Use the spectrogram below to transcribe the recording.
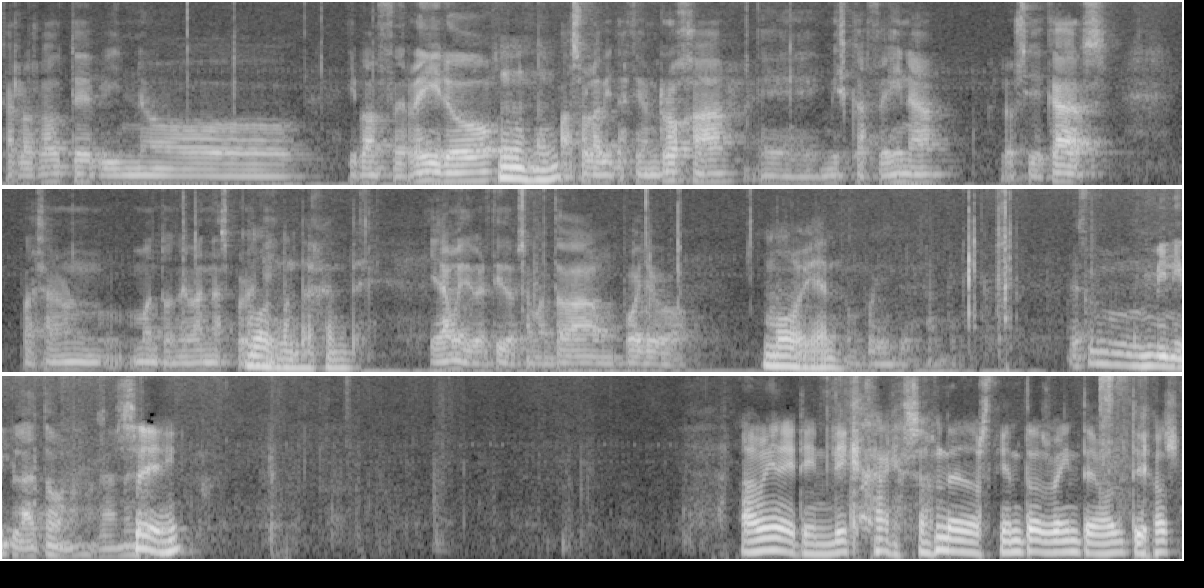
Carlos Baute, vino Iván Ferreiro, pasó la habitación roja, eh, Miss Cafeína, los Sidecars, pasaron un montón de bandas por aquí. Un montón de gente. Y era muy divertido, se montaba un pollo. Muy bien. Un pollo interesante. Es un mini platón, ¿no? Sí. Ah, mira, y te indica que son de 220 voltios.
